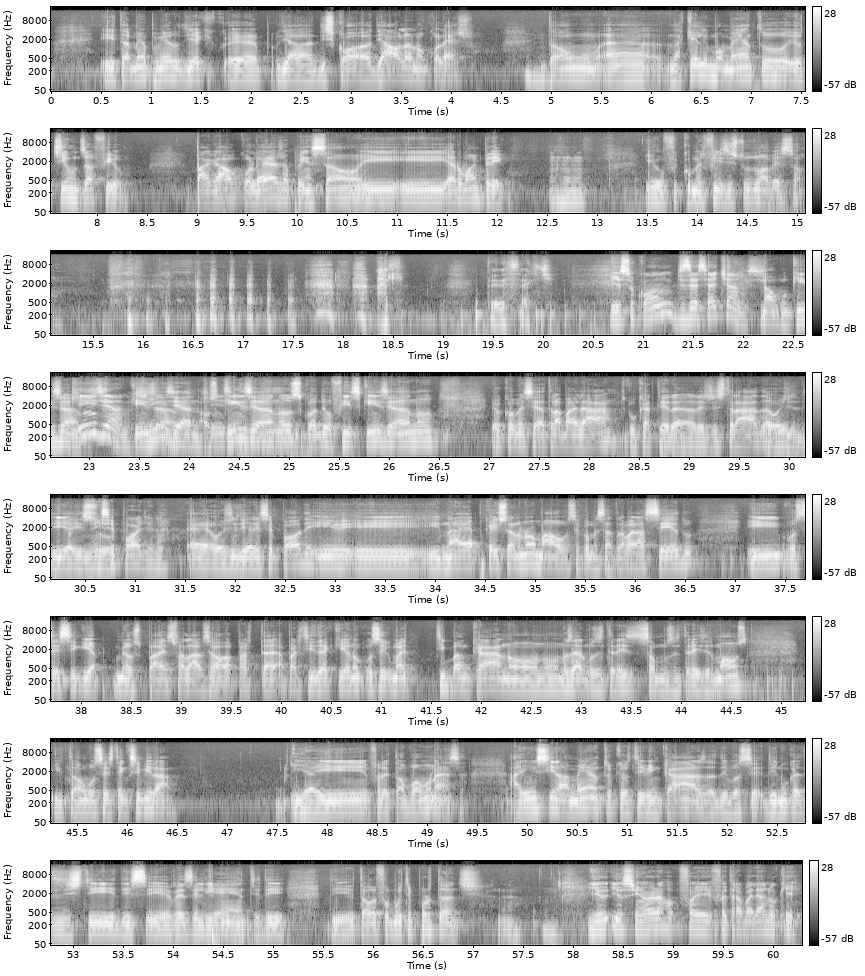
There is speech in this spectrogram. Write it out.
e também o primeiro dia que, eh, de, de, escola, de aula no colégio. Uhum. Então, eh, naquele momento, eu tinha um desafio pagar o colégio, a pensão e, e era um mau emprego. Uhum. E eu fui, como, fiz isso tudo uma vez só. Interessante. Isso com 17 anos? Não, com 15 anos. 15 anos. 15, 15 anos. Aos 15, 15 anos. anos, quando eu fiz 15 anos, eu comecei a trabalhar com carteira registrada. Hoje em dia isso... Nem se pode, né? É, hoje em dia nem se pode e, e, e na época isso era normal. Você começar a trabalhar cedo e você seguia. Meus pais falavam assim, ó, a, part, a partir daqui eu não consigo mais te bancar, no, no, nós éramos em três, somos em três irmãos, então vocês têm que se virar. E aí falei, então vamos nessa. Aí o ensinamento que eu tive em casa de você, de nunca desistir, de ser resiliente, de, de então foi muito importante. Né? E, e, o senhor foi, foi trabalhar no quê?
